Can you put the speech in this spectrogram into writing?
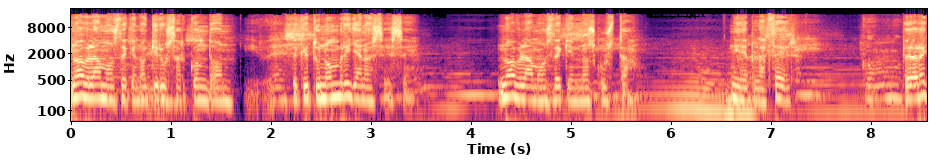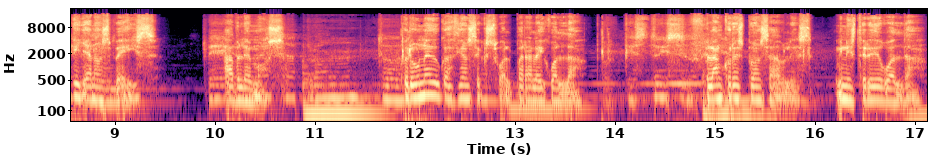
no hablamos de que no quiero usar condón, de que tu nombre ya no es ese. No hablamos de quien nos gusta, ni de placer. Pero ahora que ya nos veis, hablemos. Por una educación sexual para la igualdad. Plan Corresponsables, Ministerio de Igualdad,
